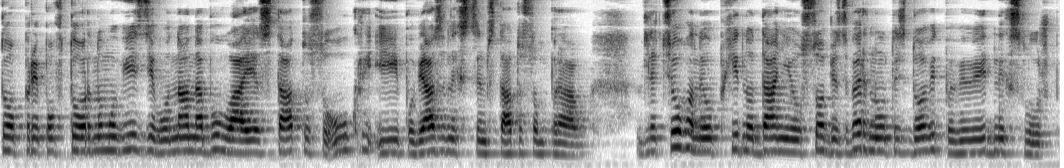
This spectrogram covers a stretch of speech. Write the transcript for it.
то при повторному в'їзді вона набуває статусу Укр і пов'язаних з цим статусом прав. Для цього необхідно даній особі звернутися до відповідних служб,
